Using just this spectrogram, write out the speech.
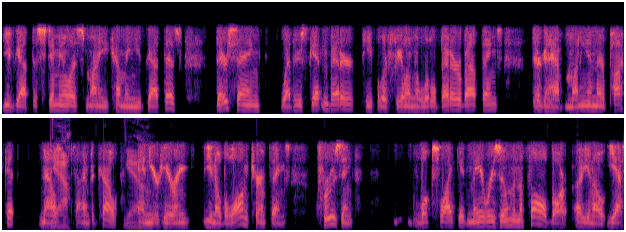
you've got the stimulus money coming, you've got this. They're saying weather's getting better, people are feeling a little better about things. They're going to have money in their pocket. Now Yeah. the time to go. Yeah. And you're hearing, you know, the long term things. Cruising looks like it may resume in the fall. Bar, uh, you know, yes,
